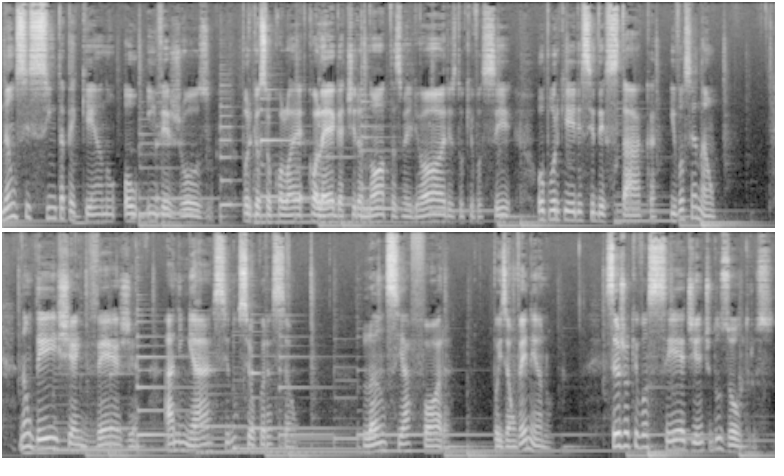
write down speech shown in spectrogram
Não se sinta pequeno ou invejoso porque o seu colega tira notas melhores do que você ou porque ele se destaca e você não. Não deixe a inveja aninhar-se no seu coração. Lance-a fora, pois é um veneno. Seja o que você é diante dos outros.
